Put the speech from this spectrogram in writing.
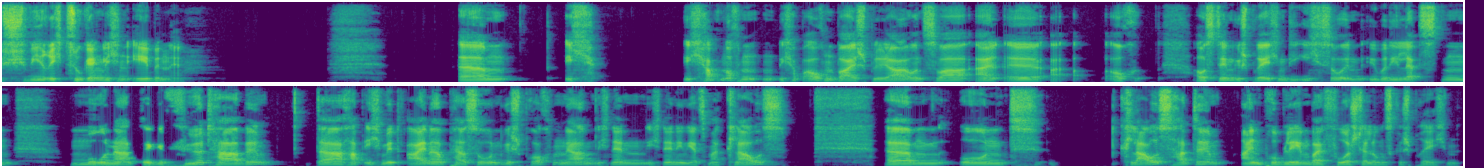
schwierig zugänglichen Ebene. Ähm, ich ich habe noch ein, ich habe auch ein Beispiel, ja, und zwar äh, auch aus den Gesprächen, die ich so in, über die letzten Monate geführt habe. Da habe ich mit einer Person gesprochen, ja, ich nenne ich nenne ihn jetzt mal Klaus. Ähm, und Klaus hatte ein Problem bei Vorstellungsgesprächen.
